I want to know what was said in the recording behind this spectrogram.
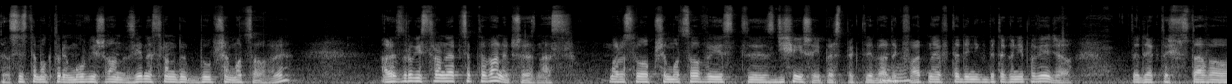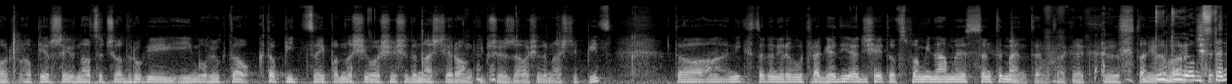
ten system, o którym mówisz, on z jednej strony by, był przemocowy, ale z drugiej strony akceptowany przez nas. Może słowo przemocowy jest y, z dzisiejszej perspektywy adekwatne, wtedy nikt by tego nie powiedział. Wtedy jak ktoś wstawał o, o pierwszej w nocy czy o drugiej i mówił, kto, kto pizzę i podnosiło się 17 rąk i przyjeżdżało 17 pizz, to e, nikt z tego nie robił tragedii, a dzisiaj to wspominamy z sentymentem, tak jak stanie na Budując ten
